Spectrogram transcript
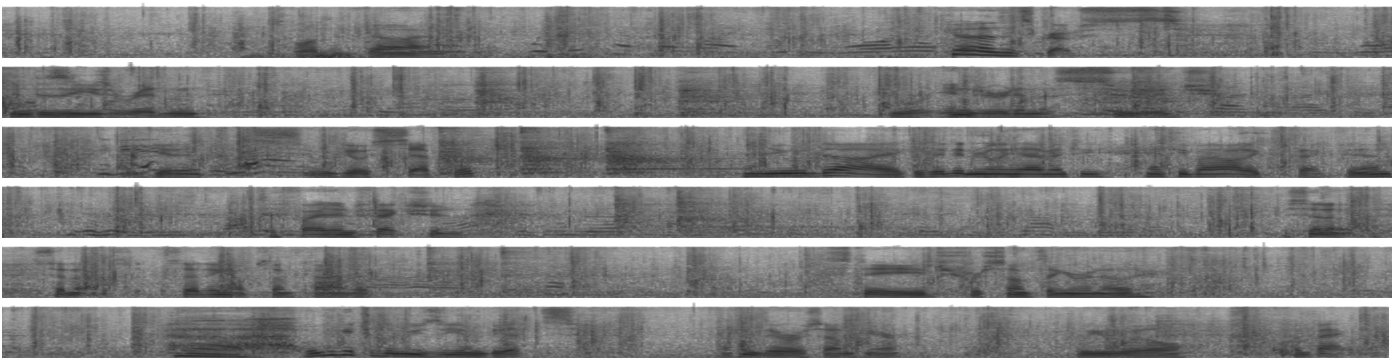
just wasn't done. Would this have been like maybe royal? Because it's gross and disease ridden. If you were injured in the sewage, you get it, it would go septic, and you would die because they didn't really have anti- antibiotics back then to fight infection. Set up, set up, setting up some kind of stage for something or another. when we get to the museum bits, I think there are some here, we will come back.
